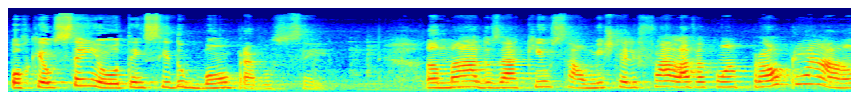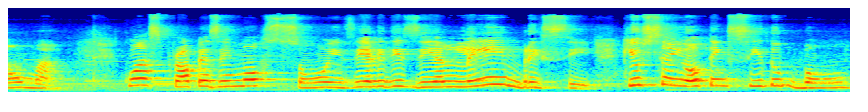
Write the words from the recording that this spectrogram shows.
porque o Senhor tem sido bom para você. Amados, aqui o salmista ele falava com a própria alma, com as próprias emoções, e ele dizia: lembre-se que o Senhor tem sido bom.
